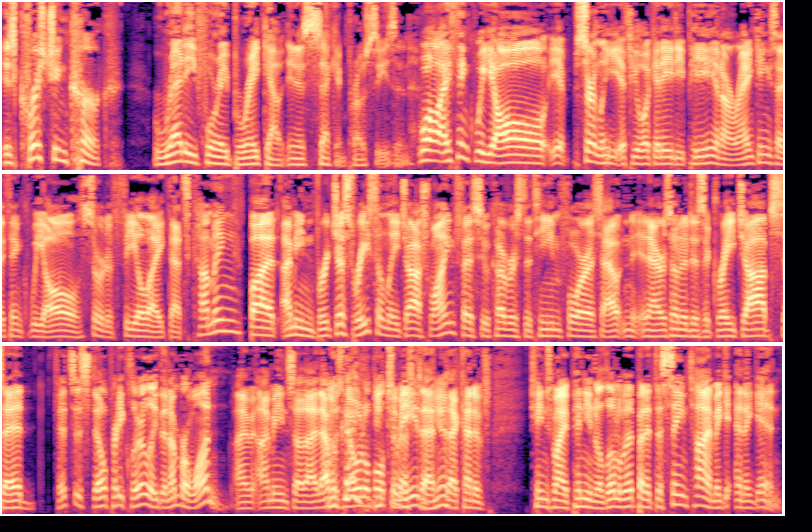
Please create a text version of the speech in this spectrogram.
Is Christian Kirk ready for a breakout in his second pro season? Well, I think we all, it, certainly if you look at ADP in our rankings, I think we all sort of feel like that's coming. But I mean, just recently, Josh Weinfuss, who covers the team for us out in, in Arizona, does a great job, said Fitz is still pretty clearly the number one. I, I mean, so that, that was Okay, notable to me. That, yeah. that kind of changed my opinion a little bit. But at the same time, and again,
